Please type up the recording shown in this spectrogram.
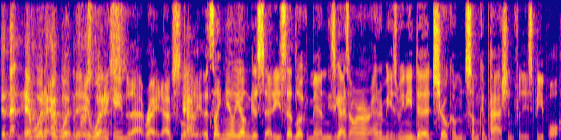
then that never would it wouldn't it wouldn't have came to that right absolutely Yeah. it's like Neil Young just said he said look man these guys aren't our enemies we need to show com- some compassion for these people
